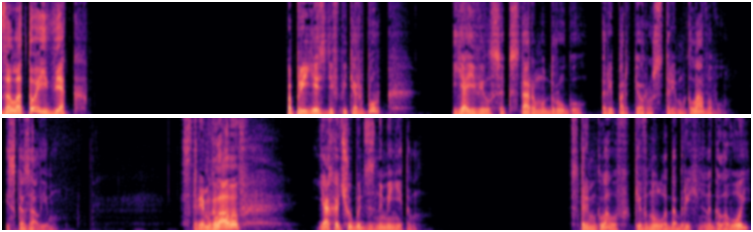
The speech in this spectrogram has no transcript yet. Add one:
Золотой век По приезде в Петербург я явился к старому другу, репортеру Стремглавову, и сказал ему, «Стремглавов, я хочу быть знаменитым». Стремглавов кивнул одобрительно головой,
